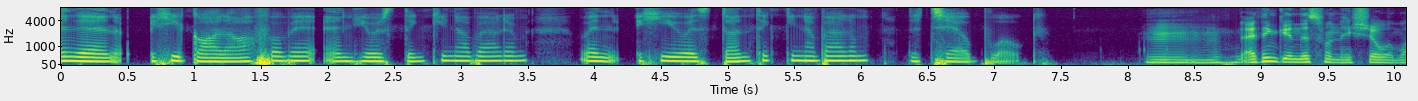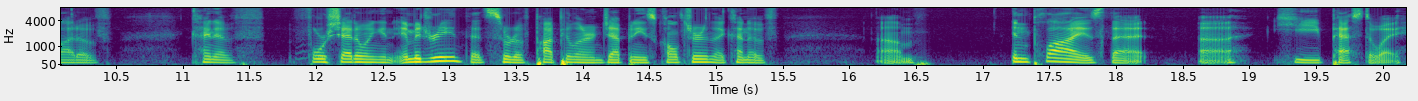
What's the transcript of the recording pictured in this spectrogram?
And then he got off of it, and he was thinking about him. When he was done thinking about him, the tail broke. Hmm. I think in this one they show a lot of kind of foreshadowing and imagery that's sort of popular in Japanese culture that kind of um, implies that uh, he passed away.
